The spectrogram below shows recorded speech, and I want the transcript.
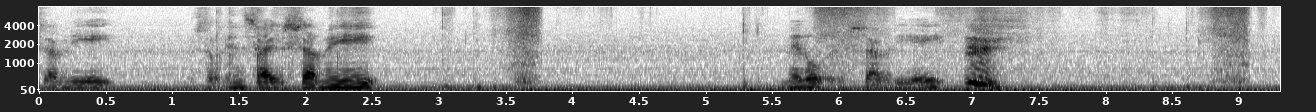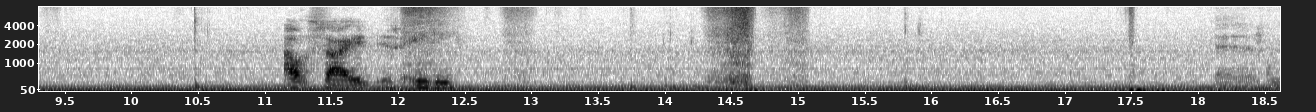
78. So inside is 78 middle is 78. Outside is 80. And as we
